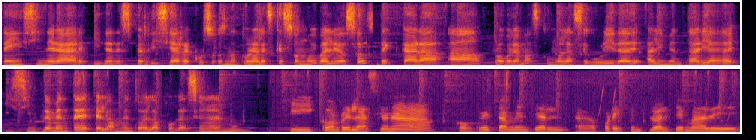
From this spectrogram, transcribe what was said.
de, incinerar y de desperdiciar recursos naturales que son muy valiosos de cara a problemas como la seguridad alimentaria y simplemente el aumento de la población en el mundo. Y con relación a concretamente, al, por ejemplo, al tema de,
